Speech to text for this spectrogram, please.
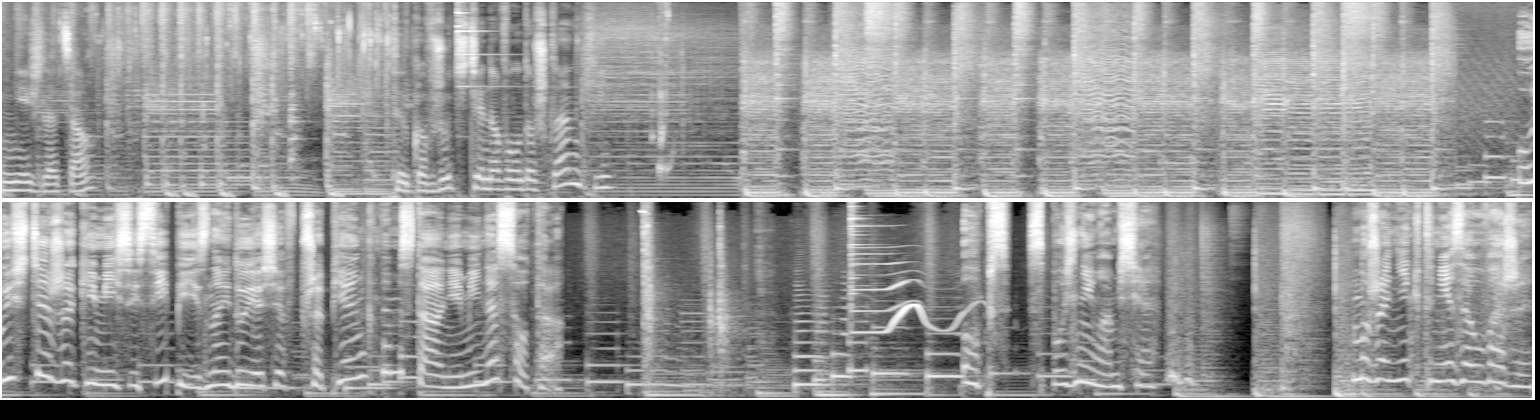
Nieźle, co? Tylko wrzućcie nową do szklanki. Ujście rzeki Mississippi znajduje się w przepięknym stanie Minnesota. Ups, spóźniłam się. Może nikt nie zauważy.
